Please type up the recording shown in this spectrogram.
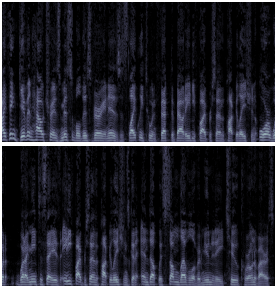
I think given how transmissible this variant is, it's likely to infect about 85% of the population. Or what, what I mean to say is 85% of the population is going to end up with some level of immunity to coronavirus.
